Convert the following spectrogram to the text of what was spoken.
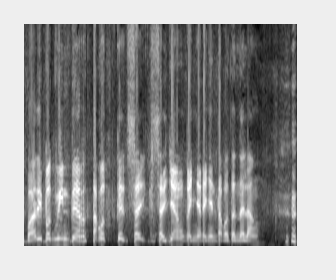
Bari pag winter, takot ka, sa, sadyang kanya-kanyang takutan na lang.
